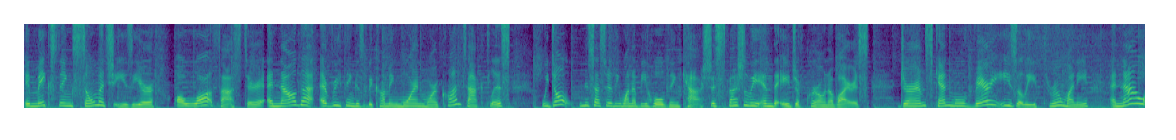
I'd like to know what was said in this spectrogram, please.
it makes things so much easier, a lot faster, and now that everything is becoming more and more contactless, we don't necessarily want to be holding cash, especially in the age of coronavirus. Germs can move very easily through money, and now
